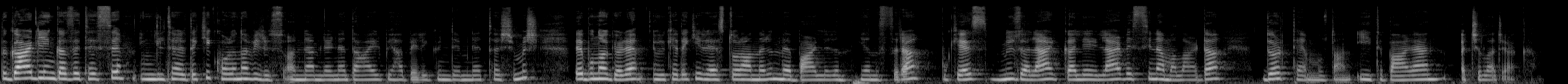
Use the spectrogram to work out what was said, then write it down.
The Guardian gazetesi İngiltere'deki koronavirüs önlemlerine dair bir haberi gündemine taşımış ve buna göre ülkedeki restoranların ve barların yanı sıra bu kez müzeler, galeriler ve sinemalarda 4 Temmuz'dan itibaren açılacak.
